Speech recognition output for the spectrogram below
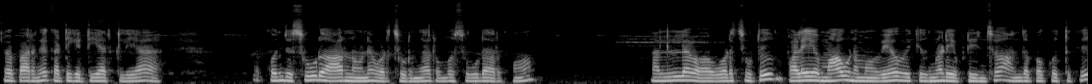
இப்போ பாருங்கள் கட்டி கட்டியாக இருக்கு இல்லையா? கொஞ்சம் சூடு ஆறினோடனே உடச்சி விடுங்க. ரொம்ப சூடாக இருக்கும். நல்லா உடச்சி விட்டு பழைய மாவு நம்ம வேக வைக்கிறதுக்கு முன்னாடி எப்படி இருந்துச்சோ அந்த பக்குவத்துக்கு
